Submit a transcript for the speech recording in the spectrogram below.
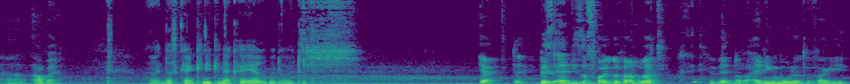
äh, Arbeit. Wenn das kein Knick in der Karriere bedeutet. Ja, bis er diese Folge hören wird, werden noch einige Monate vergehen.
